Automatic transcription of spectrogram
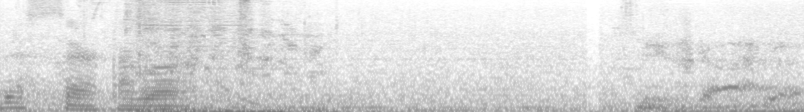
Dê certo agora. Descarga.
